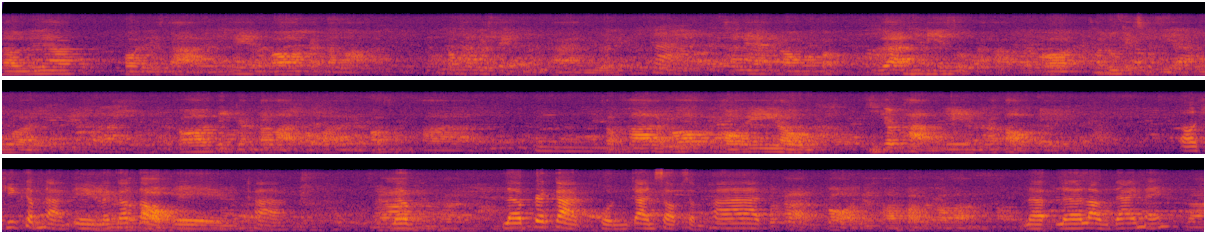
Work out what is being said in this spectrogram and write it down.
เราเลือก ประวัติศานิเทศแล้วก็การตลาดก็ปฏิเสธเหมือนกันค่ะคะแนนน้องก็เลือกอันที่ดีที่สุดนะครับ แล้วก็เขาดูเกรดเฉลี่ยด้วย แล้วก็ติดการตลาดเข้าไปแล้วก็สัมภาษณ์อืมสัมภาษณ์แล้วก็เขาให้เราคิดคำถามเองแล้วก็ตอบเองครับอ๋อคิดคำถามเองแล้วก็ตอบเองค่ะ ยากแล้วเหมือนกันแล้วประกาศผลการสอบสัมภาษณ์ ประกาศก่อนนะครับก่อนกระบังครับ แล้วแล้วเราได้ไหมได้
